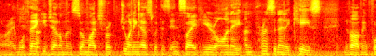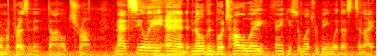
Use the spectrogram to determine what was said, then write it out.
All right. Well, thank you, gentlemen, so much for joining us with this insight here on a unprecedented case involving former President Donald Trump. Matt Seely and Melvin Butch Hollowell, thank you so much for being with us tonight.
